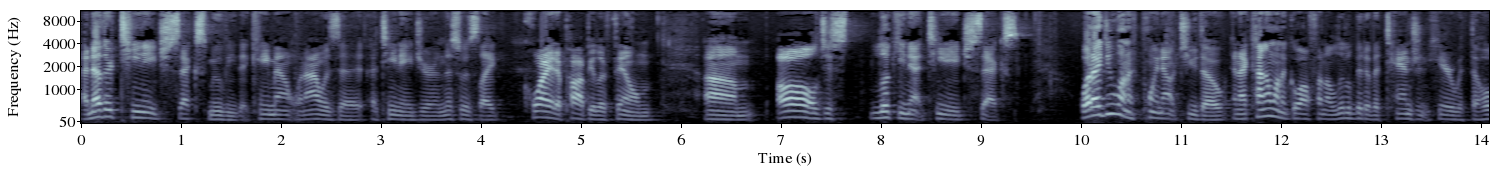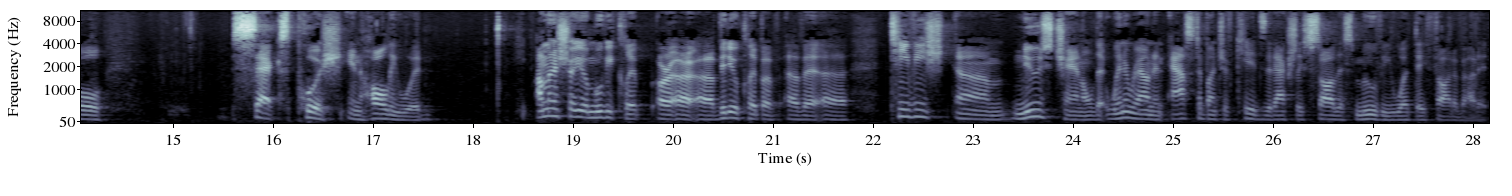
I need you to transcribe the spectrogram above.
another teenage sex movie that came out when I was a, a teenager, and this was like quite a popular film, um, all just looking at teenage sex. What I do want to point out to you, though, and I kind of want to go off on a little bit of a tangent here with the whole sex push in Hollywood. I'm going to show you a movie clip or a, a video clip of, of a, a TV um, news channel that went around and asked a bunch of kids that actually saw this movie what they thought about it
